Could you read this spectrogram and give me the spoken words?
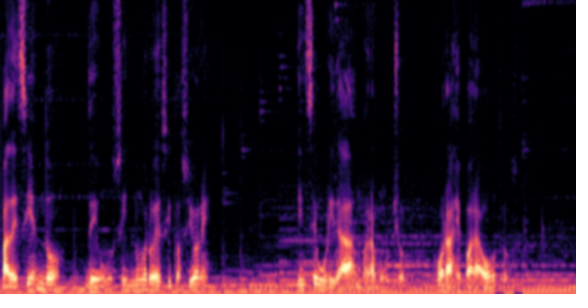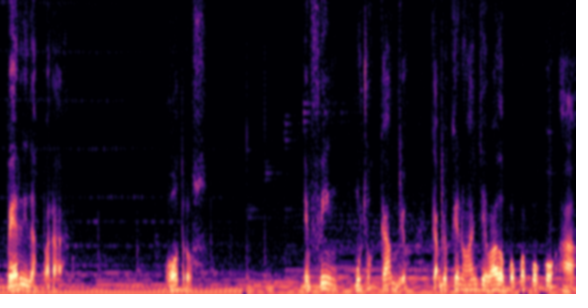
padeciendo de un sinnúmero de situaciones inseguridad para muchos, coraje para otros, pérdidas para otros. En fin, muchos cambios, cambios que nos han llevado poco a poco a,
